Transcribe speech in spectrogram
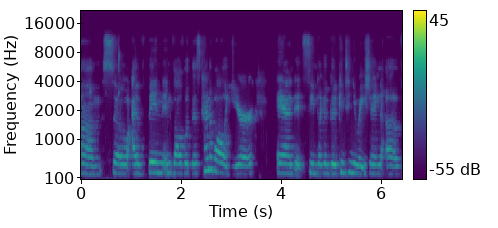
Um, so I've been involved with this kind of all year, and it seemed like a good continuation of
